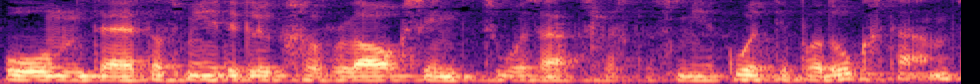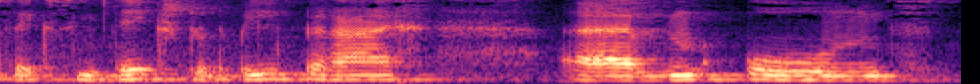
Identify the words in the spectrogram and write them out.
und äh, dass wir in der glücklichen Lage sind zusätzlich, dass wir gute Produkte haben, sei es im Text- oder Bildbereich ähm, und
